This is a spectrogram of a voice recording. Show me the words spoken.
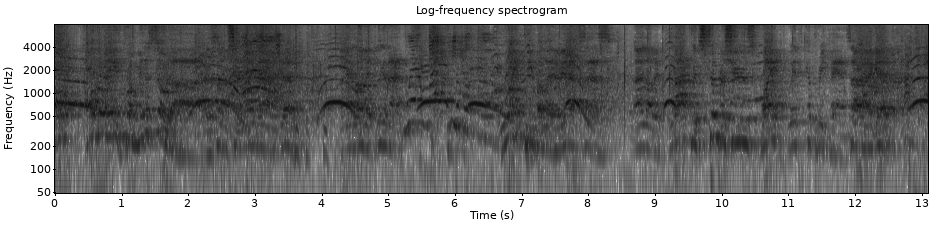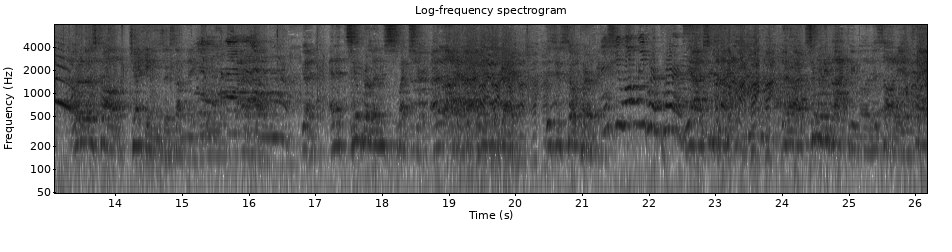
all, all the way from Minnesota or some shit like that. Good. I love it. Look at that. Where white people live. White I love it. Black with stripper shoes, white with capri pants. All right, good. What are those called? Jeggings or something? I don't know. Good. And a Timberland sweatshirt. I love it. Right, this is. This is so perfect. And she won't leave her purse. Yeah, she's like, there are too many black people in this audience. Hey,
